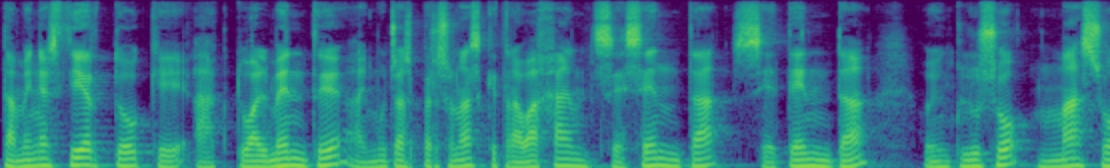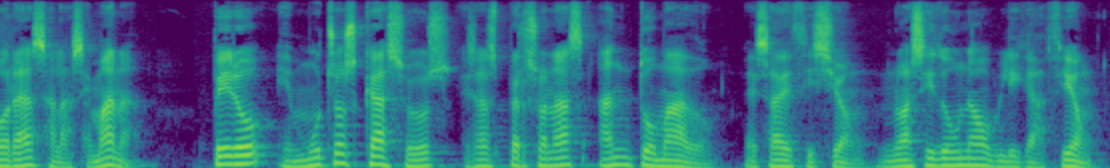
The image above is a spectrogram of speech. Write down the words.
También es cierto que actualmente hay muchas personas que trabajan 60, 70 o incluso más horas a la semana. Pero en muchos casos esas personas han tomado esa decisión, no ha sido una obligación.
